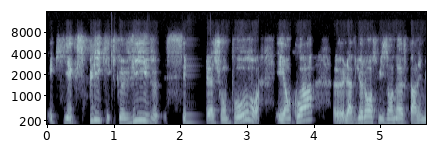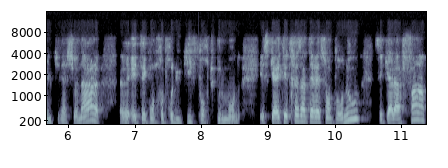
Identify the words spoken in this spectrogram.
et qui explique ce que vivent ces populations pauvres et en quoi euh, la violence mise en œuvre par les multinationales euh, était contre-productive pour tout le monde. Et ce qui a été très intéressant pour nous, c'est qu'à la fin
